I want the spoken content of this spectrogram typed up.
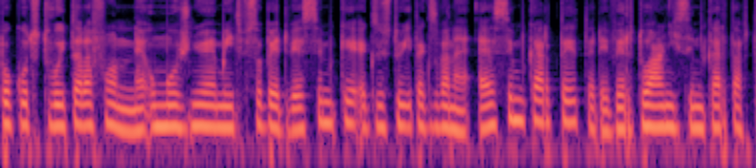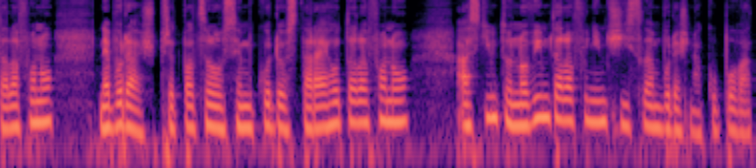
Pokud tvůj telefon neumožňuje mít v sobě dvě SIMky, existují takzvané eSIM karty, tedy virtuální SIM karta v telefonu, nebo dáš předplacenou SIMku do starého telefonu a s tímto novým telefonním číslem budeš nakupovat.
